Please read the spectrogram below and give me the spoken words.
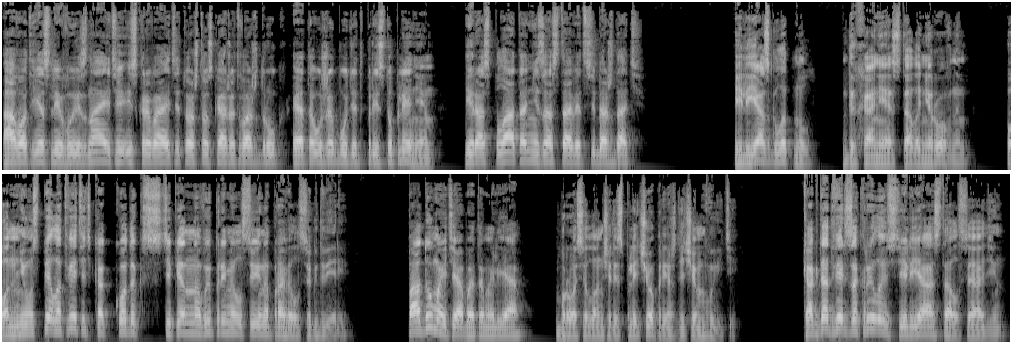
А вот если вы знаете и скрываете то, что скажет ваш друг, это уже будет преступлением, и расплата не заставит себя ждать». Илья сглотнул. Дыхание стало неровным. Он не успел ответить, как кодекс степенно выпрямился и направился к двери. «Подумайте об этом, Илья», — бросил он через плечо, прежде чем выйти. Когда дверь закрылась, Илья остался один.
